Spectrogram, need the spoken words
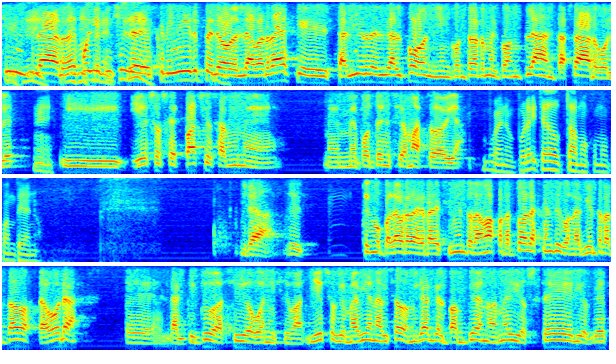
Sí, claro, es, muy difícil de describir, pero la verdad es que salir del galpón y encontrarme con plantas, árboles y, y esos espacios a mí me, me, potencia más todavía. Bueno, por ahí te adoptamos como pampeano. Mira, eh, tengo palabras de agradecimiento nada más para toda la gente con la que he tratado hasta ahora. Eh, la actitud ha sido buenísima. Y eso que me habían avisado, mirá que el pampeano es medio serio, que es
